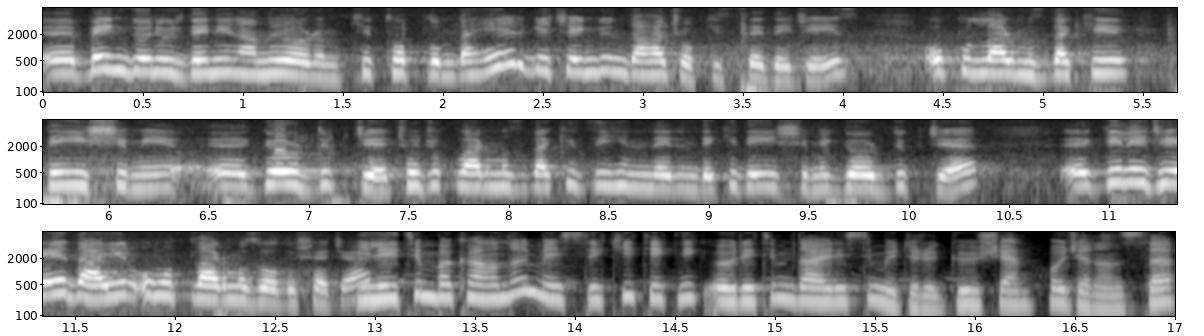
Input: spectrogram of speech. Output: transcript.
ben gönülden inanıyorum ki toplumda her geçen gün daha çok hissedeceğiz. Okullarımızdaki değişimi e, gördükçe, çocuklarımızdaki zihinlerindeki değişimi gördükçe e, geleceğe dair umutlarımız oluşacak. Milli Eğitim Bakanlığı Mesleki Teknik Öğretim Dairesi Müdürü Gülşen Hoca'nın ise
